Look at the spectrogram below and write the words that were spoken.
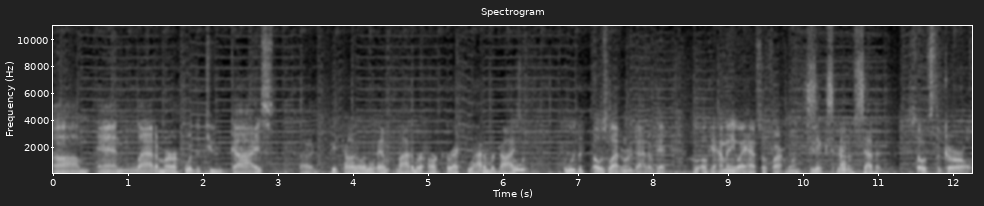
Um, and Latimer were the two guys. Uh, Gaetano and Lam- Latimer are correct. Latimer dies. Who, who were the? Oh, it was Latimer who died. Okay. Who? Okay. How many do I have so far? One, two, Six three. out of seven. So it's the girl,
